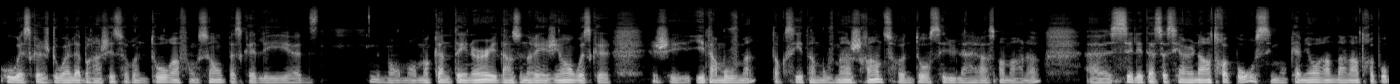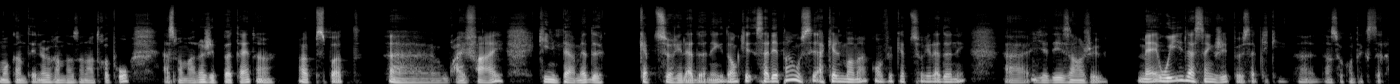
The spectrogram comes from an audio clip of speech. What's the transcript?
ou est-ce que je dois la brancher sur une tour en fonction parce que les, euh, mon, mon, container est dans une région où est-ce que j'ai, il est en mouvement. Donc, s'il est en mouvement, je rentre sur une tour cellulaire à ce moment-là. Euh, s'il est associé à un entrepôt, si mon camion rentre dans l'entrepôt, mon container rentre dans un entrepôt, à ce moment-là, j'ai peut-être un hotspot euh, Wi-Fi qui nous permet de capturer la donnée. Donc, ça dépend aussi à quel moment qu'on veut capturer la donnée. Euh, il y a des enjeux. Mais oui, la 5G peut s'appliquer dans, ce contexte-là.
